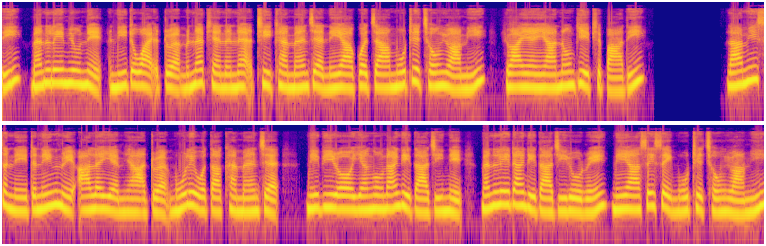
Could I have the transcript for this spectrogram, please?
သည်မန္တလေးမြို့နှင့်အနီးတစ်ဝိုက်အတွက်မနက်ဖြန်နနက်အထိခံမှန်းချက်နေရာကွက်ကြားမိုးထစ်ချုံရွာမီရွာရန်ရာနှုံးပြည့်ဖြစ်ပါသည်လာမည့်စနေတနင်္ဂနွေအားလပ်ရက်များအတွက်မိုးလေဝသခန့်မှန်းချက် နေပြည်တော်ရန်ကုန်တိုင်းဒေသကြီးနှင့်မန္တလေးတိုင်းဒေသကြီးတို့တွင် နေရာစိတ်စိတ်မိုးထစ်ချုံရွာမည်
